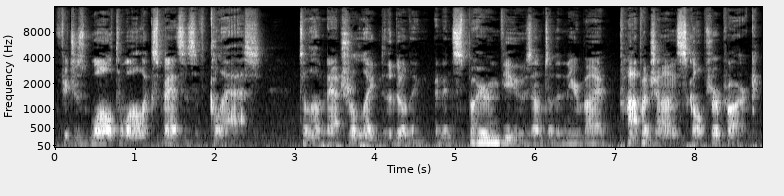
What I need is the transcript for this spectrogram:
features wall to wall expanses of glass to allow natural light into the building and inspiring views onto the nearby Pappajohn Sculpture Park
